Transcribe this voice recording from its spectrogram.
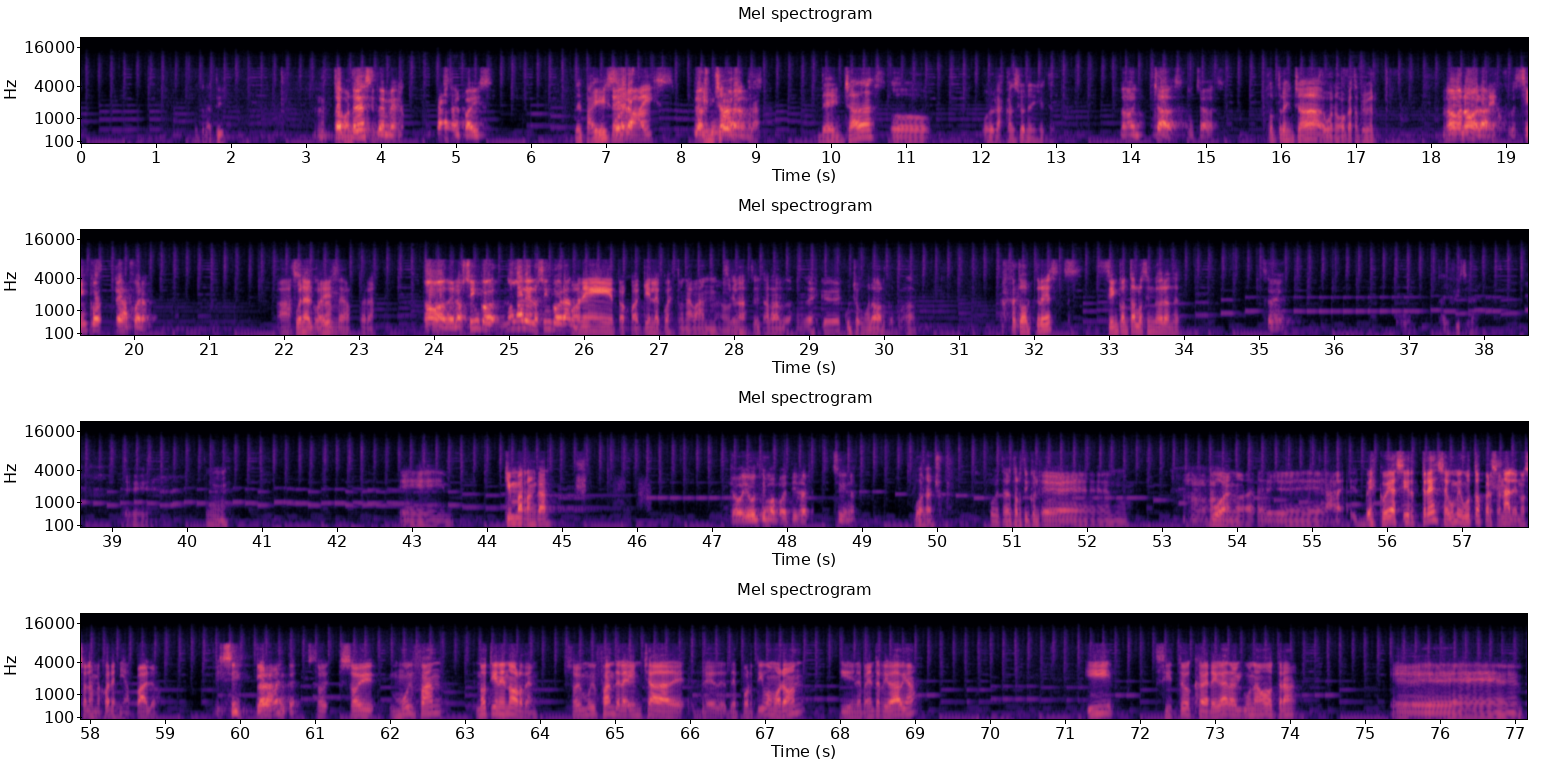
Yo te la tiro. El top bueno, 3 eh. de mejor hinchada del país. ¿Del país? Del Fuera. país. Los cinco ¿Hinchada? grandes. ¿De hinchadas o, o de las canciones dijiste? No, hinchadas, hinchadas. Top 3 hinchadas, bueno, Boca está primero. No, no, las Lejos. 5 tres afuera. Ah, Fuera del país. grandes afuera. No, de los 5, no valen los 5 grandes. Bonito, Joaquín le cuesta una banda, Sí, boludo. no, estoy tardando. Es que escucho como el orto, perdón. Top 3, sin contar los 5 grandes. Sí. Uh, está difícil ahí. Eh, Mm. Eh, ¿Quién va a arrancar? Yo voy último porque tirar sí, ¿no? vos, Nacho. Porque tenés tortícolis. Eh, bueno, eh, es que voy a decir tres según mis gustos personales, no son las mejores ni a palo. Y sí, claramente. Soy, soy muy fan, no tienen orden. Soy muy fan de la hinchada de, de- de Deportivo Morón y de Independiente Rivadavia. Y si tengo que agregar alguna otra, eh,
